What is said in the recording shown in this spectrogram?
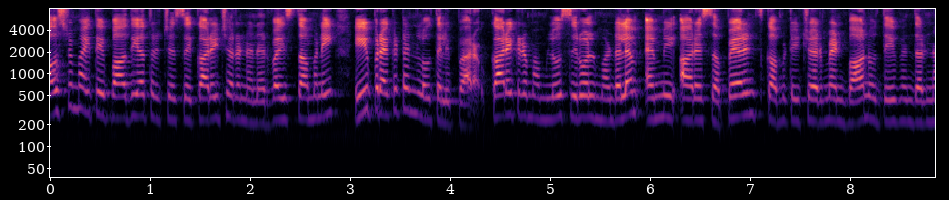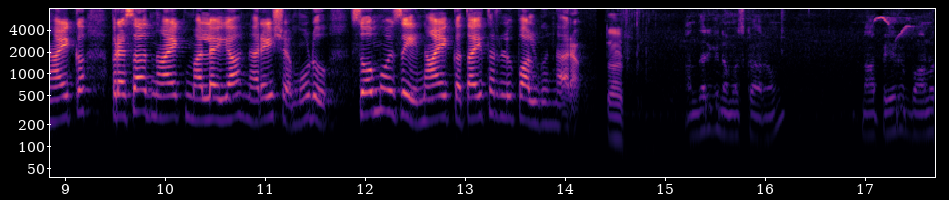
అవసరమైతే పాదయాత్ర చేసే కార్యాచరణ నిర్వహిస్తామని ఈ ప్రకటనలో తెలిపారు. కార్యక్రమంలో సిరోల్ మండలం MERS parents committee chairman Bhanu Devender Naik Prasad Naik Mallaiah Naresh మూడు సోమోజీ నాయక్ తదితరులు పాల్గొన్నారు. అందరికీ నమస్కారం. నా పేరు భాను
